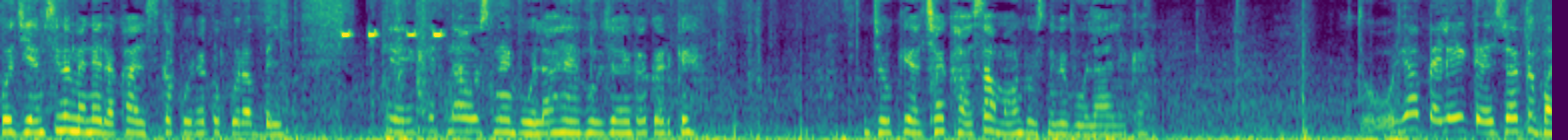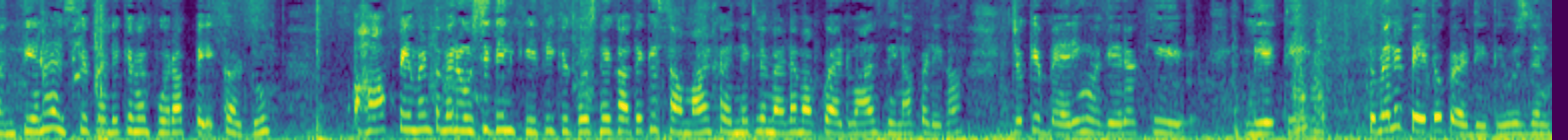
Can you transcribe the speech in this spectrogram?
वो जीएमसी में मैंने रखा है, इसका पूरा का पूरा बिल। कि कितना उसने बोला है, हो जाएगा करके। जो कि अच्छा खासा अमाउंट उसने भी बोला है लेकिन या पहले एक टेस्ट ड्राइव तो बनती है ना, इसके पहले कि मैं पूरा पे कर दूँ। हाफ़ पेमेंट तो मैंने उसी दिन की थी, क्योंकि उसने कहा था कि सामान खरीदने के लिए मैडम आपको एडवांस देना पड़ेगा, जो कि बैरिंग वगैरह के लिए थी। तो मैंने पे तो कर दी थी उस दिन।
